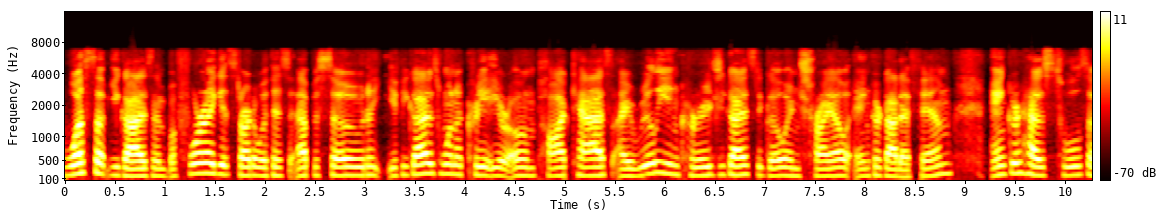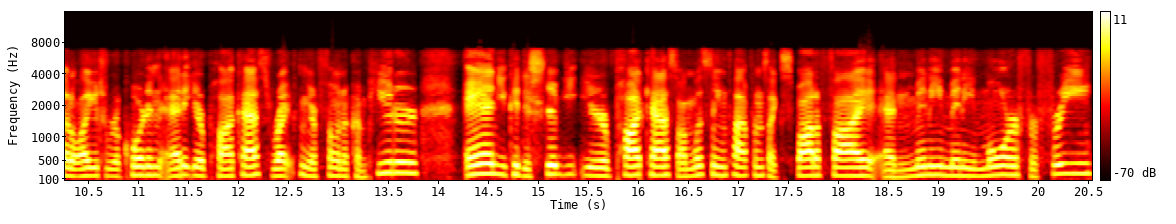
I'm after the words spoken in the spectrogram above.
What's up, you guys? And before I get started with this episode, if you guys want to create your own podcast, I really encourage you guys to go and try out Anchor.fm. Anchor has tools that allow you to record and edit your podcast right from your phone or computer, and you can distribute your podcast on listening platforms like Spotify and many, many more for free.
